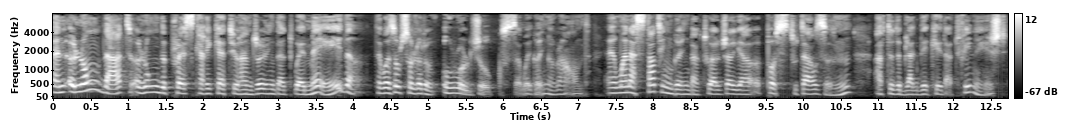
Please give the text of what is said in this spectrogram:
And along that, along the press caricature and drawing that were made, there was also a lot of oral jokes that were going around. And when I started going back to Algeria post 2000, after the Black Decade had finished,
